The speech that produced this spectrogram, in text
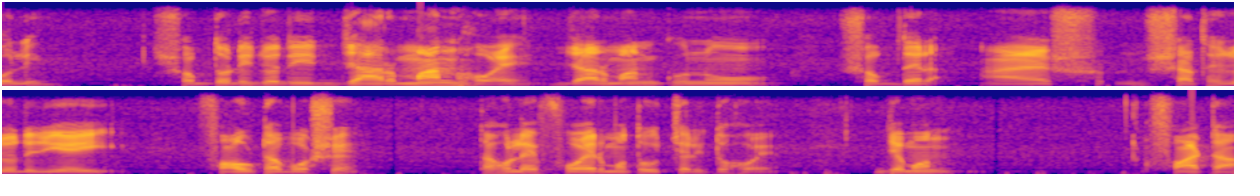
বলি। শব্দটি যদি জার্মান হয়, জার্মান কোনো শব্দের সাথে যদি এই ফাউটা বসে, তাহলে ফ এর মতো উচ্চারিত হয়। যেমন ফাটা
